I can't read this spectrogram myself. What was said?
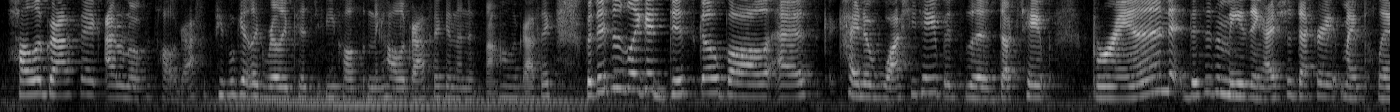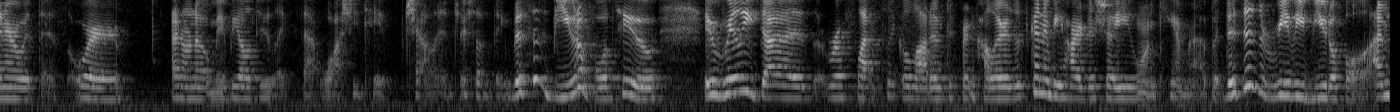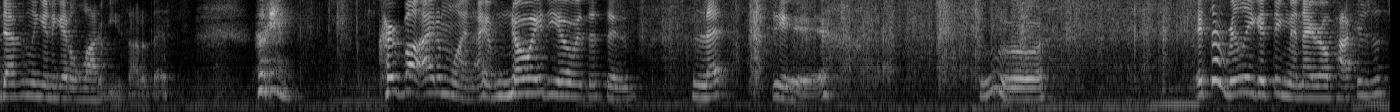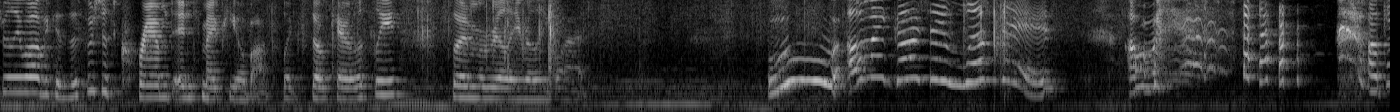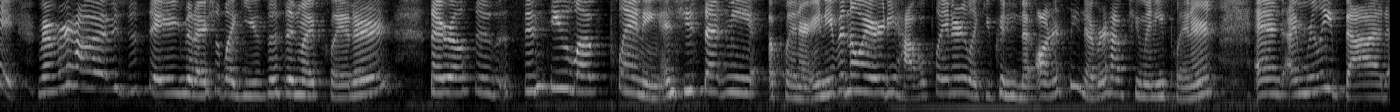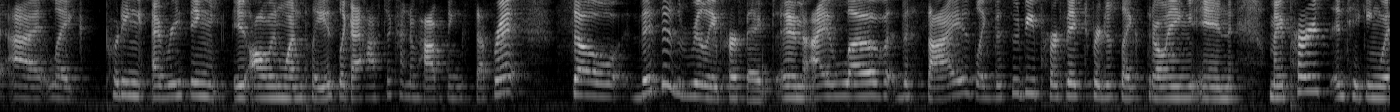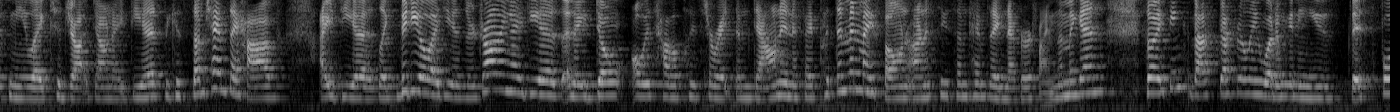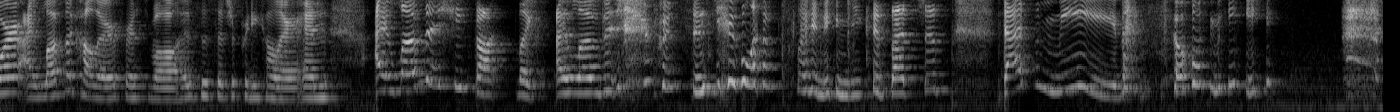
holographic i don't know if it's holographic people get like really pissed if you call something holographic and then it's not holographic but this is like a disco ball-esque kind of washi tape it's the duct tape brand this is amazing i should decorate my planner with this or I don't know, maybe I'll do like that washi tape challenge or something. This is beautiful too. It really does reflect like a lot of different colors. It's gonna be hard to show you on camera, but this is really beautiful. I'm definitely gonna get a lot of use out of this. Okay, curveball item one. I have no idea what this is. Let's see. Ooh. It's a really good thing that Nyrelle packaged this really well because this was just crammed into my P.O. box like so carelessly. So I'm really, really glad. Ooh, oh my gosh, I love this. Oh my okay, remember how I was just saying that I should like use this in my planner? Nyrelle says, since you love planning, and she sent me a planner. And even though I already have a planner, like you can honestly never have too many planners. And I'm really bad at like putting everything all in one place. Like I have to kind of have things separate. So this is really perfect and I love the size. Like this would be perfect for just like throwing in my purse and taking with me like to jot down ideas because sometimes I have ideas like video ideas or drawing ideas and I don't always have a place to write them down and if I put them in my phone honestly sometimes I never find them again. So I think that's definitely what I'm gonna use this for. I love the color first of all. This is such a pretty color and I love that she thought, like, I love that she put, since you love planning, because that's just, that's me. That's so me.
